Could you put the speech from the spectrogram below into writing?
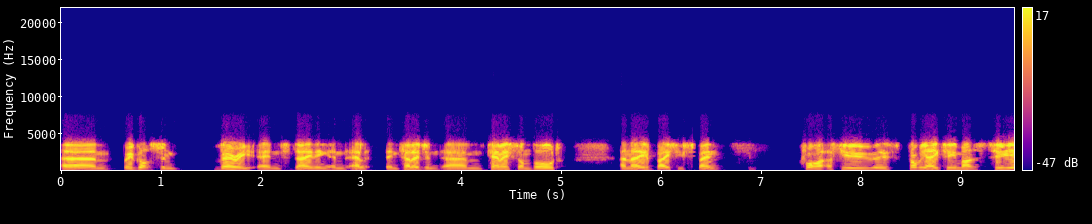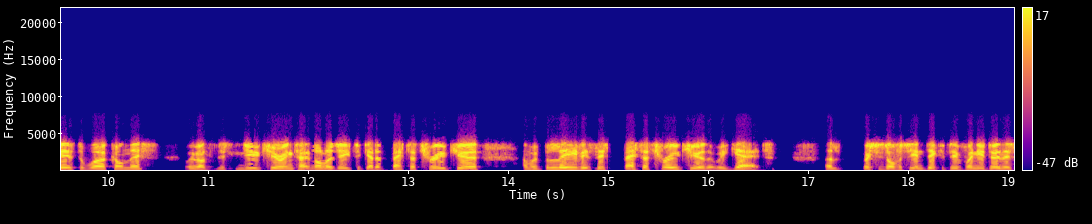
Um, we've got some very entertaining and intelligent um, chemists on board, and they have basically spent quite a few, it's probably 18 months, two years to work on this. We've got this new curing technology to get a better through cure, and we believe it's this better through cure that we get, uh, which is obviously indicative when you're doing this,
